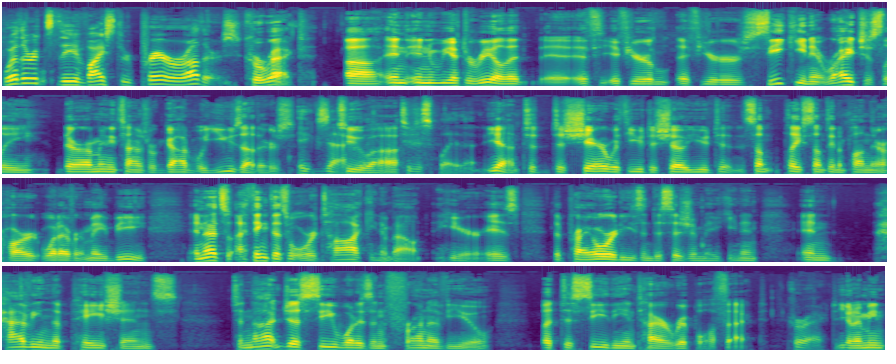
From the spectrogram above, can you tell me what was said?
Whether it's the advice through prayer or others. correct. Uh, and and we have to real that if if you're if you're seeking it righteously, there are many times where God will use others Exactly. to uh, to display that. yeah to, to share with you to show you to some place something upon their heart whatever it may be and that's i think that's what we're talking about here is the priorities and decision making and and having the patience to not just see what is in front of you but to see the entire ripple effect Correct. you know what i mean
